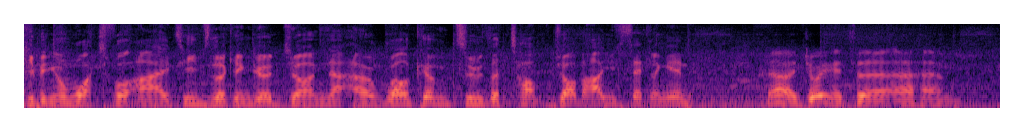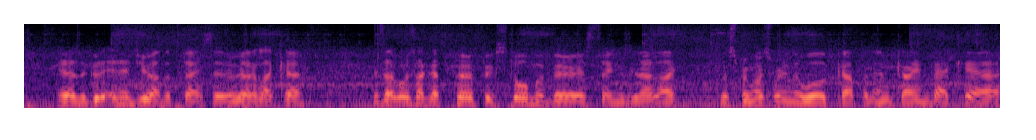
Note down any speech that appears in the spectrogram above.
Keeping a watchful eye, team's looking good. John, uh, welcome to the top job. How are you settling in? Yeah, enjoying it. Uh, um, yeah, there's a good energy out the place. We got like a it's almost like a perfect storm of various things, you know, like the Springboks winning the World Cup and then coming back here.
